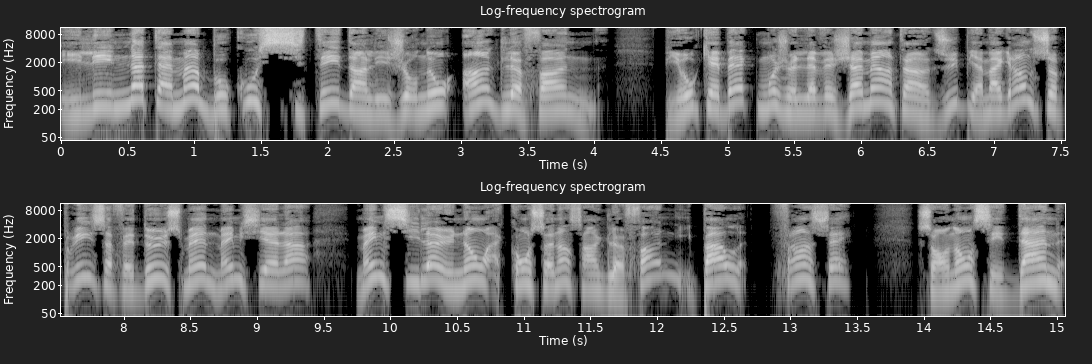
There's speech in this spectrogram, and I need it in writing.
Il est notamment beaucoup cité dans les journaux anglophones. Puis au Québec, moi, je ne l'avais jamais entendu. Puis à ma grande surprise, ça fait deux semaines, même s'il a, a un nom à consonance anglophone, il parle français. Son nom, c'est Dan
